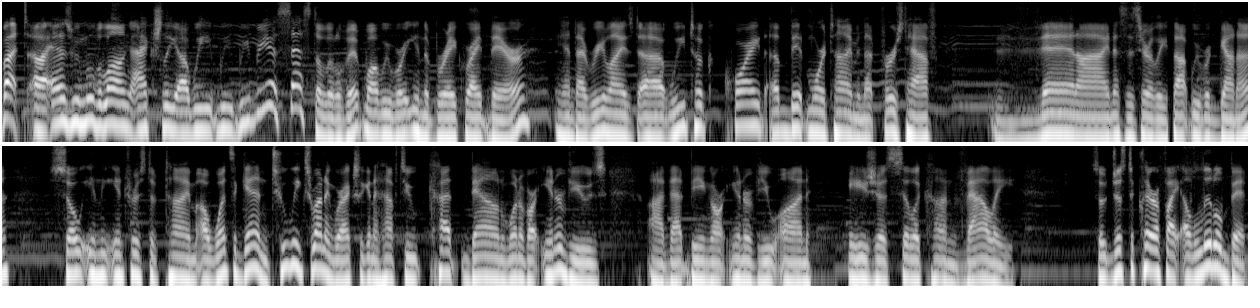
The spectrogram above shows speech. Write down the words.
But uh, as we move along, actually, uh, we, we, we reassessed a little bit while we were in the break right there, and I realized uh, we took quite a bit more time in that first half than I necessarily thought we were gonna. So, in the interest of time, uh, once again, two weeks running, we're actually going to have to cut down one of our interviews, uh, that being our interview on Asia Silicon Valley. So, just to clarify a little bit,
